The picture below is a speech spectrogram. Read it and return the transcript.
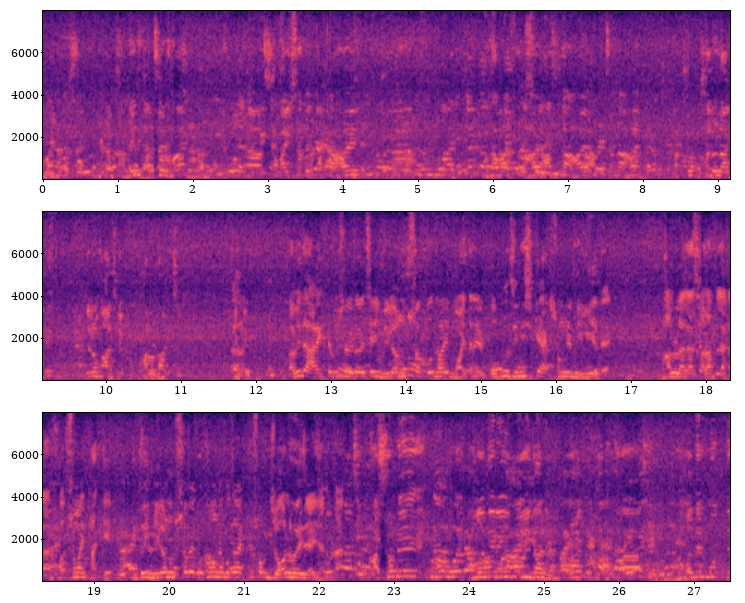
প্রত্যেক বছর হয় সবাই সাথে দেখা হয় কথাবার্তা হয় আড্ডা হয় আলোচনা হয় খুব ভালো লাগে যেরকম আজকে খুব ভালো লাগছে। কবিতা আরেকটা বিষয় রয়েছে এই মিলন উৎসব বোধ হয় ময়দানের বহু জিনিসকে একসঙ্গে মিলিয়ে দেয়। ভালো লাগা খারাপ লাগা সবসময় থাকে কিন্তু এই মিলন উৎসবে কোথাও না কোথাও একটু সব জল হয়ে যায় যেন ওরা আসলে আমাদের এই ময়দানে আমাদের মধ্যে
